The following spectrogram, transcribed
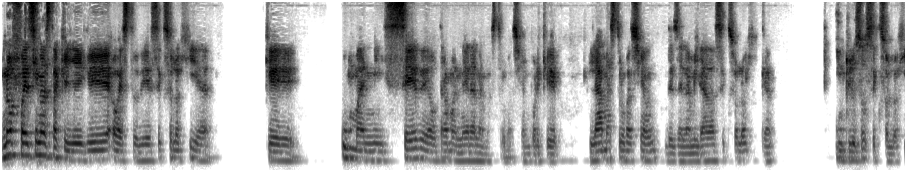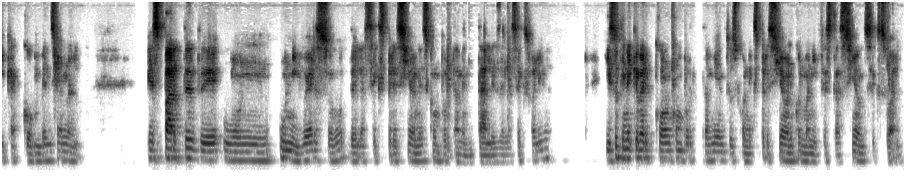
no fue sino hasta que llegué o estudié sexología que humanicé de otra manera la masturbación, porque la masturbación, desde la mirada sexológica, incluso sexológica convencional, es parte de un universo de las expresiones comportamentales de la sexualidad. Y eso tiene que ver con comportamientos, con expresión, con manifestación sexual,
